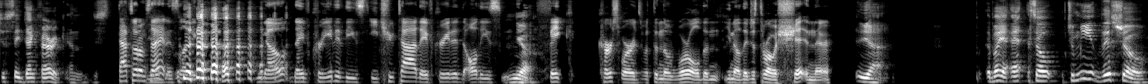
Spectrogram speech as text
just say Dank Farrik and just That's what I'm saying. It's like you know they've created these ichuta. They've created all these yeah, fake curse words within the world, and you know they just throw a shit in there. Yeah. But yeah, eh, so to me, this show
